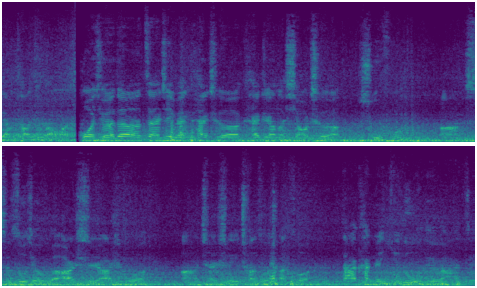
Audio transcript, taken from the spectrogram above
两趟就搞完。我觉得在这边开车开这样的小车舒服啊，时速就个二十二十多啊，城市里穿梭穿梭，大家看这一路对吧？这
